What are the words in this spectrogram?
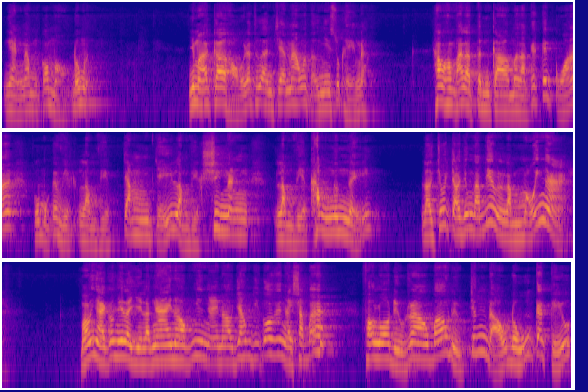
Ngàn năm có một, đúng không? Nhưng mà cái cơ hội đó, thưa anh chị em, nó không có tự nhiên xuất hiện đâu. Không không phải là tình cờ, mà là cái kết quả của một cái việc làm việc chăm chỉ, làm việc siêng năng, làm việc không ngưng nghỉ. Lời Chúa cho chúng ta biết là làm mỗi ngày. Mỗi ngày có nghĩa là gì? Là ngày nào cũng như ngày nào, chứ không chỉ có cái ngày sa bát. Phaolô đều rao báo, đều chứng đạo đủ các kiểu,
